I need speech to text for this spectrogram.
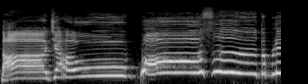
大家好，我是 W，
